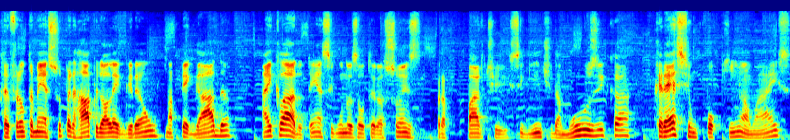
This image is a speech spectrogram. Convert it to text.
O refrão também é super rápido, alegrão, na pegada. Aí, claro, tem as segundas alterações pra parte seguinte da música, cresce um pouquinho a mais.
